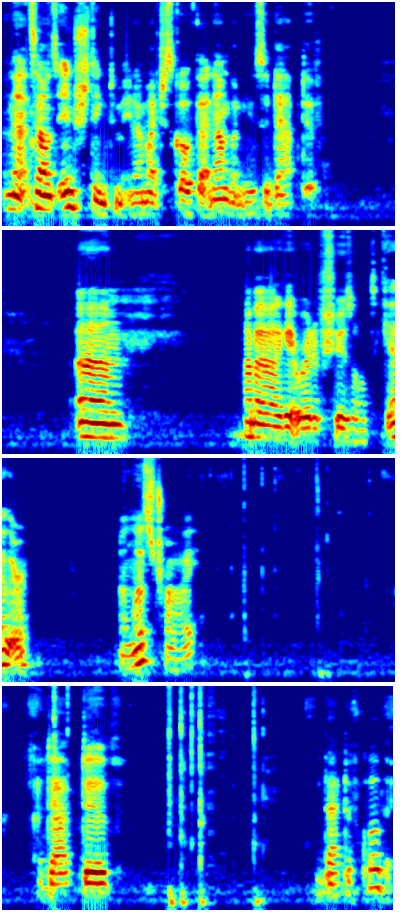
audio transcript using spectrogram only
and that sounds interesting to me, and I might just go with that. Now I'm going to use adaptive. Um, how about I get rid of shoes altogether? And let's try adaptive adaptive clothing.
